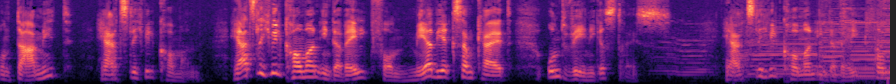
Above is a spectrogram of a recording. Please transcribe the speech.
Und damit herzlich willkommen. Herzlich willkommen in der Welt von mehr Wirksamkeit und weniger Stress. Herzlich willkommen in der Welt von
